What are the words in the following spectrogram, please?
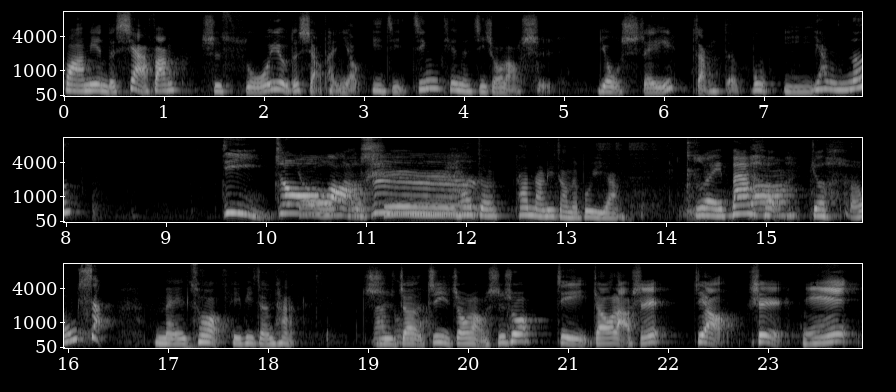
画面的下方是所有的小朋友以及今天的纪州老师，有谁长得不一样呢？纪州老师，他的他哪里长得不一样？嘴巴红，就红色。没错，皮皮侦探指着纪州老师说：“纪州老师就是你。”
